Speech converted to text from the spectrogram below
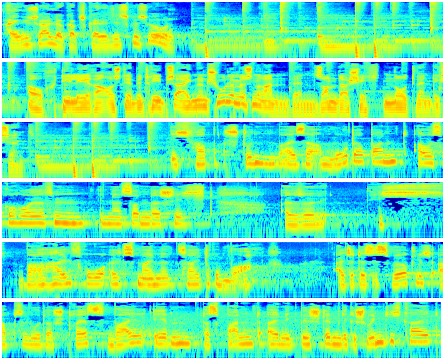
Eingeschaltet, da gab es keine Diskussion. Auch die Lehrer aus der betriebseigenen Schule müssen ran, wenn Sonderschichten notwendig sind. Ich habe stundenweise am Motorband ausgeholfen in der Sonderschicht. Also ich war heilfroh, als meine Zeit rum war. Also das ist wirklich absoluter Stress, weil eben das Band eine bestimmte Geschwindigkeit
